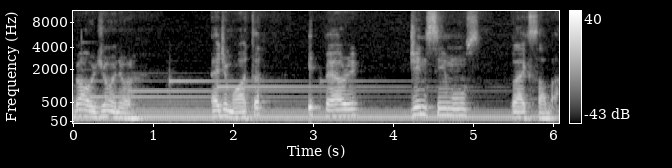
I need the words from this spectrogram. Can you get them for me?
Gal Jr., Ed Mota, Kate Perry, Gene Simmons, Black Sabbath.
